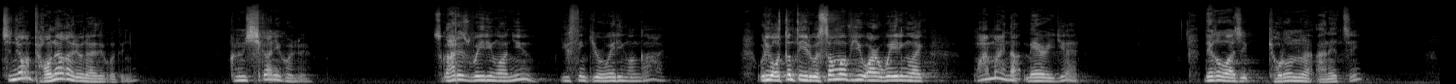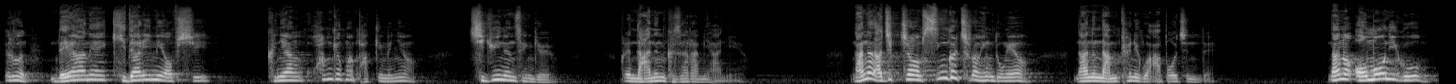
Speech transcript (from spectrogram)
진정한 변화가 일어나야 되거든요. 그럼 시간이 걸려요. So God is waiting on you. You think you're waiting on God. 우리가 어떤 때 이러고 some of you are waiting like why am I not married yet? 내가 아직 결혼을 안 했지? 여러분, 내 안에 기다림이 없이 그냥 환경만 바뀌면요. 직위는 생겨요. 그래, 나는 그 사람이 아니에요. 나는 아직처럼 싱글처럼 행동해요. 나는 남편이고 아버지인데. 나는 어머니고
